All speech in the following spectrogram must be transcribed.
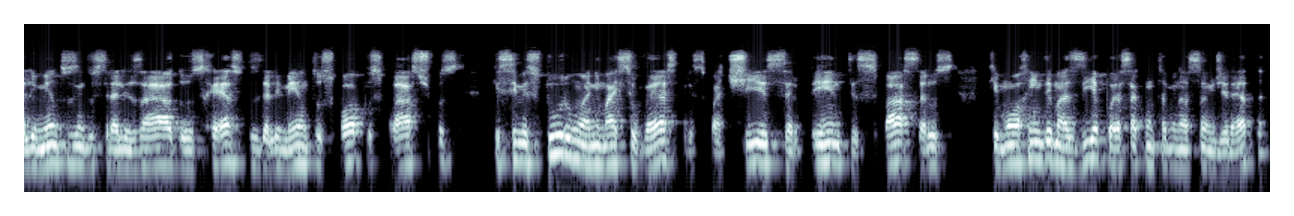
Alimentos industrializados, restos de alimentos, copos plásticos que se misturam a animais silvestres, coatis, serpentes, pássaros, que morrem em demasia por essa contaminação indireta,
